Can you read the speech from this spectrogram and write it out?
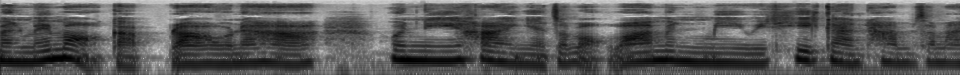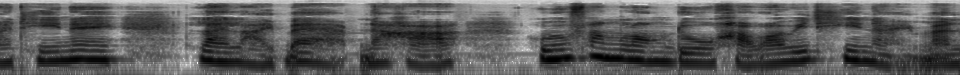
มันไม่เหมาะกับเรานะคะ วันนี้ค่ะอยากจะบอกว่ามันมีวิธีการทำสมาธิในหลาย ๆ แบบนะคะ คุณผู้ฟังลองดูค่ะว่าวิธีไหนมัน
